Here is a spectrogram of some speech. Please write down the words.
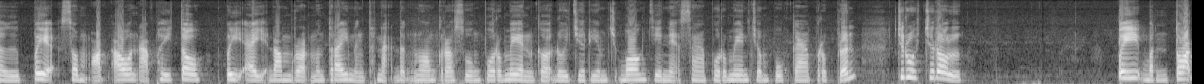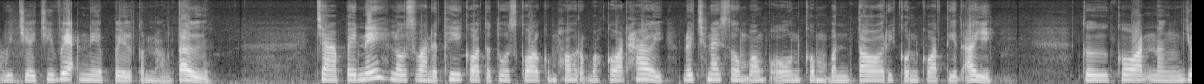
នៅ ពាក្យសុំអត់ឱនអភ័យទោសពីឯកឧត្តមរដ្ឋមន្ត្រីនិងថ្នាក់ដឹកនាំក្រសួងព័ត៌មានក៏ដូចជារៀមច្បងជាអ្នកសារព័ត៌មានចំពោះការប្រព្រឹត្តជ្រុះជ្រុលពីបន្ទាត់វិជាជីវៈនាពេលកន្លងទៅចាពេលនេះលោកស្វណ្ណរិទ្ធីក៏ទទួលស្គាល់កំហុសរបស់គាត់ហើយដូច្នេះសូមបងប្អូនកុំបន្តរិះគន់គាត់ទៀតអីគឺគាត់នឹងយ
